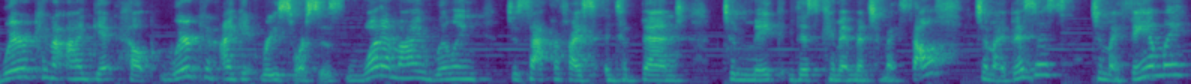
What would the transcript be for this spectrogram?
Where can I get help? Where can I get resources? What am I willing to sacrifice and to bend to make this commitment to myself, to my business, to my family,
